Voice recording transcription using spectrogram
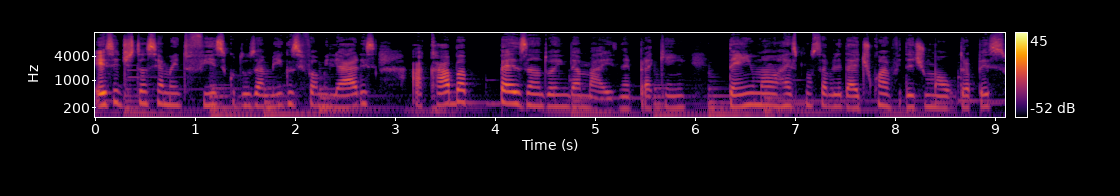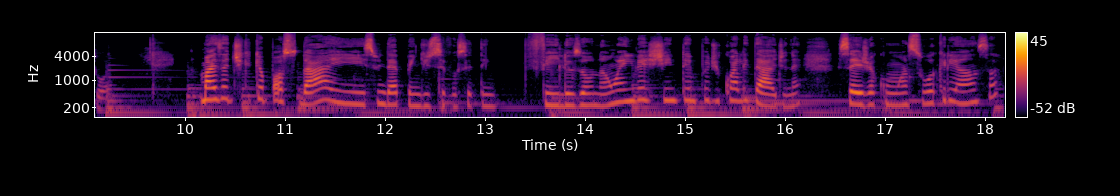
esse distanciamento físico dos amigos e familiares acaba pesando ainda mais, né, para quem tem uma responsabilidade com a vida de uma outra pessoa. Mas a dica que eu posso dar, e isso independe de se você tem filhos ou não, é investir em tempo de qualidade, né? Seja com a sua criança,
